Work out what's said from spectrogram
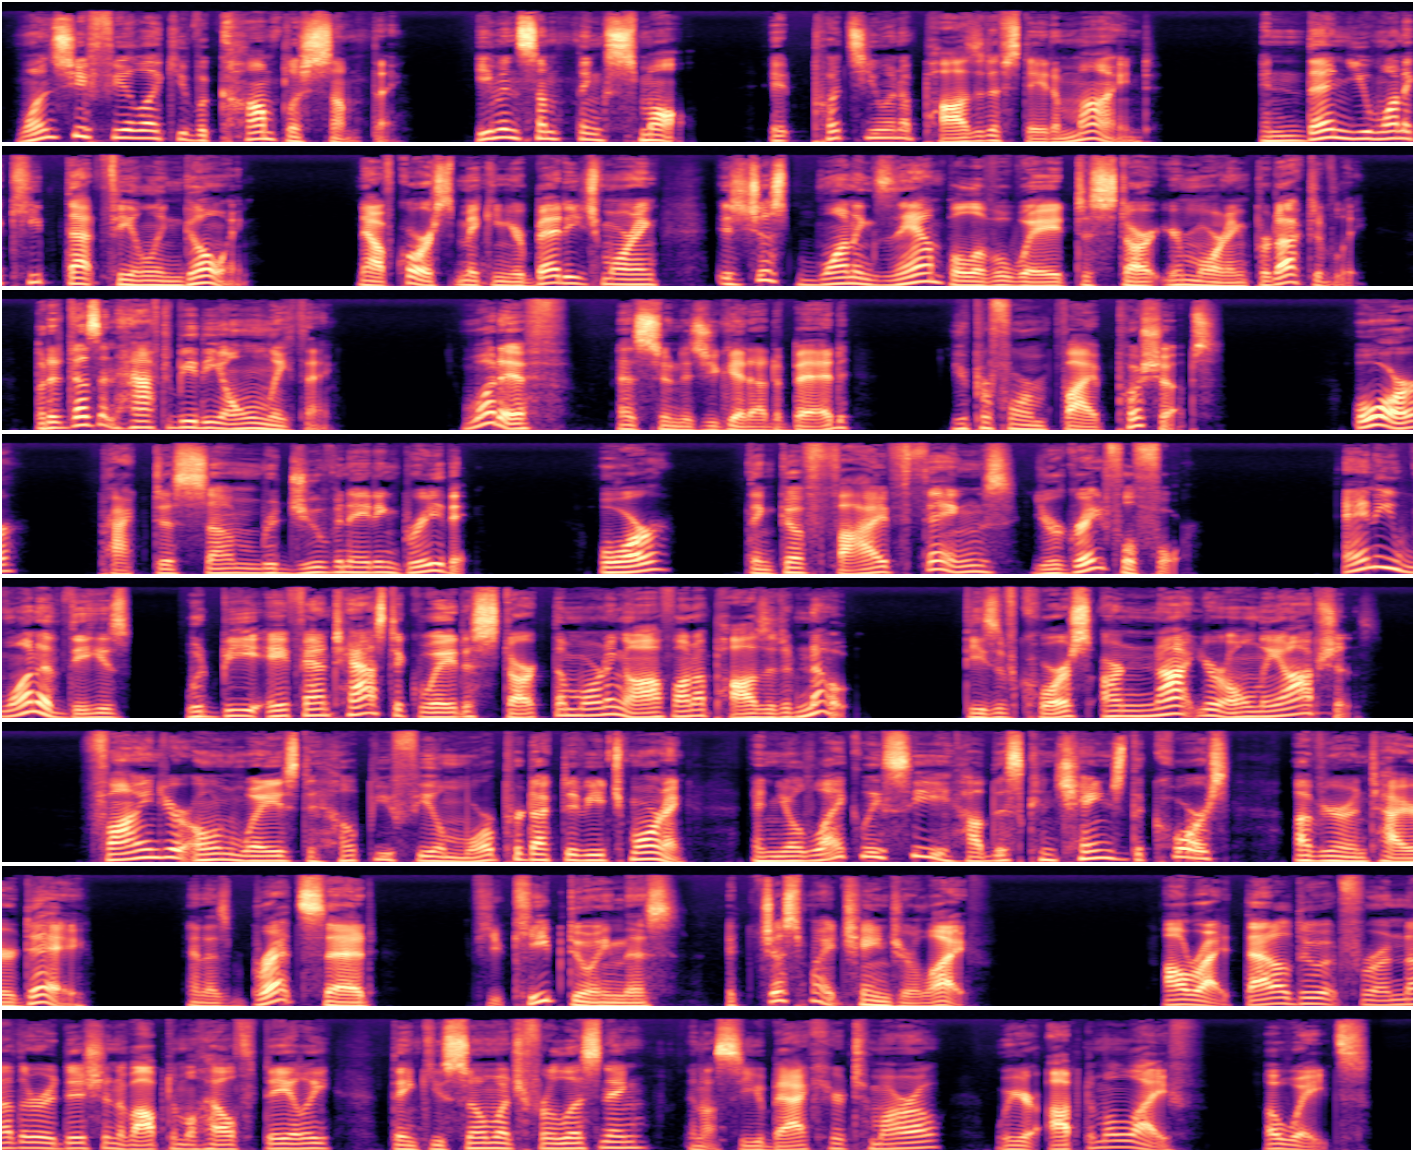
Once you feel like you've accomplished something, even something small, it puts you in a positive state of mind. And then you want to keep that feeling going. Now, of course, making your bed each morning is just one example of a way to start your morning productively, but it doesn't have to be the only thing. What if, as soon as you get out of bed, you perform five push ups? Or practice some rejuvenating breathing? Or think of five things you're grateful for? Any one of these would be a fantastic way to start the morning off on a positive note. These, of course, are not your only options. Find your own ways to help you feel more productive each morning, and you'll likely see how this can change the course of your entire day. And as Bret said, if you keep doing this, it just might change your life. All right, that'll do it for another edition of Optimal Health Daily. Thank you so much for listening, and I'll see you back here tomorrow where your optimal life awaits.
